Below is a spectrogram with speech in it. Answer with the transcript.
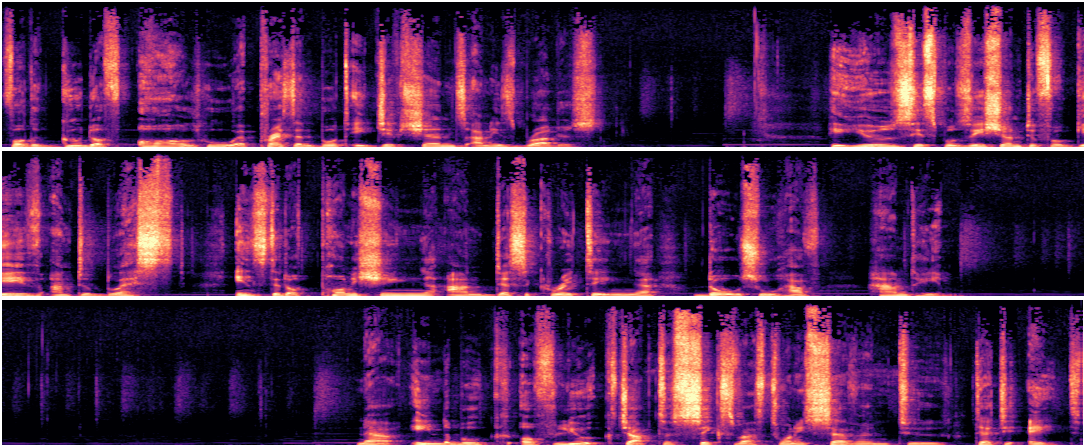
for the good of all who were present, both Egyptians and his brothers. He used his position to forgive and to bless instead of punishing and desecrating those who have harmed him. Now, in the book of Luke, chapter 6, verse 27 to 38,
